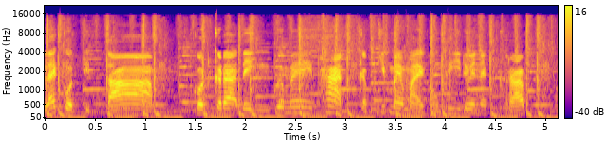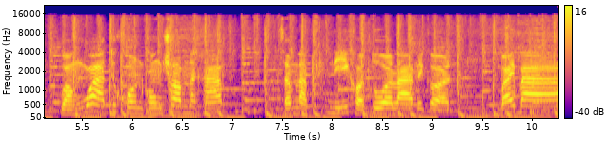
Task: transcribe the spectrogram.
และกดติดตาม กดกระดิ่งเพื่อไม่ให้พลาดกับคลิปใหม่ ๆ ของพี่ด้วยนะครับ หวังว่าทุกคนคงชอบนะครับสำหรับคลิปนี้ขอตัวลาไปก่อนบ๊ายบาย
